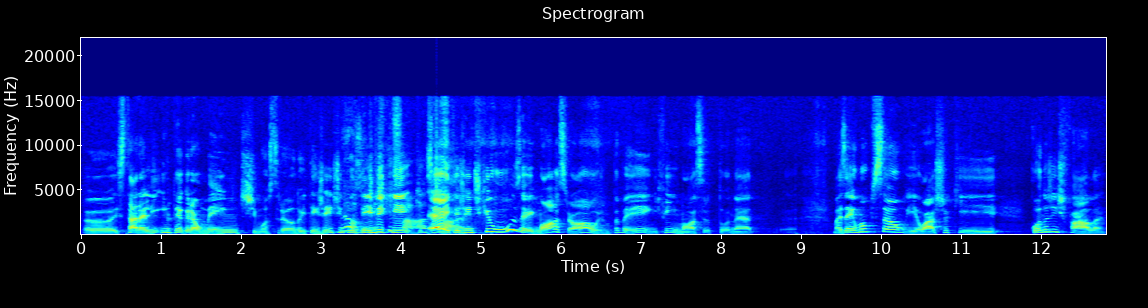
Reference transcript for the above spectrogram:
Uh, estar ali integralmente mostrando. E tem gente inclusive não, tem gente que, que, faz, que, é claro. tem gente que usa e mostra ó oh, hoje não tá bem. Enfim mostra né? Mas aí é uma opção. E eu acho que quando a gente fala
